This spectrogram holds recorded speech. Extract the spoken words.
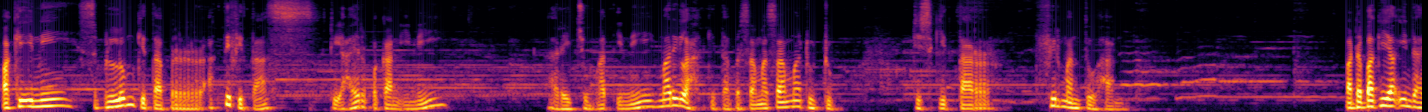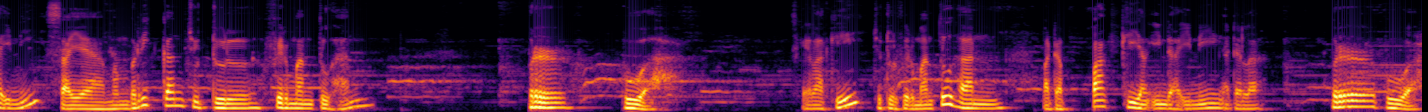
Pagi ini sebelum kita beraktivitas di akhir pekan ini, hari Jumat ini, marilah kita bersama-sama duduk di sekitar firman Tuhan. Pada pagi yang indah ini, saya memberikan judul firman Tuhan berbuah. Sekali lagi, judul firman Tuhan pada pagi yang indah ini adalah berbuah.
